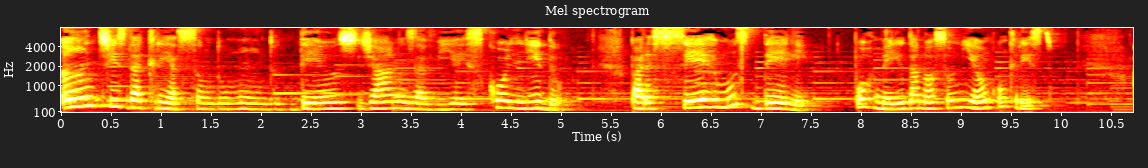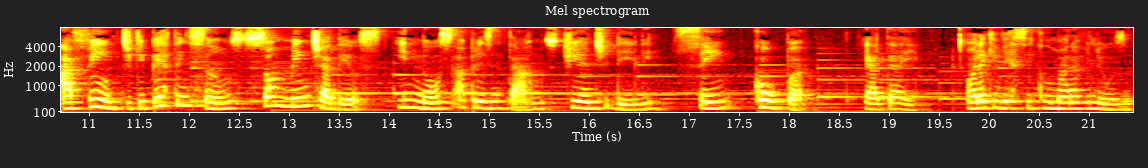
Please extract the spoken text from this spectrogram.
Antes da criação do mundo, Deus já nos havia escolhido para sermos dele por meio da nossa união com Cristo, a fim de que pertençamos somente a Deus e nos apresentarmos diante dele sem culpa. É até aí. Olha que versículo maravilhoso.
